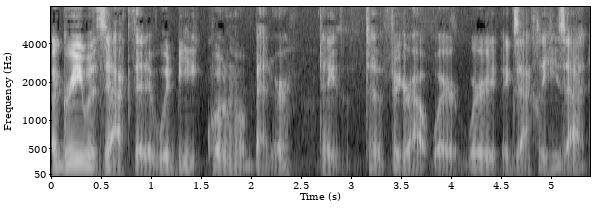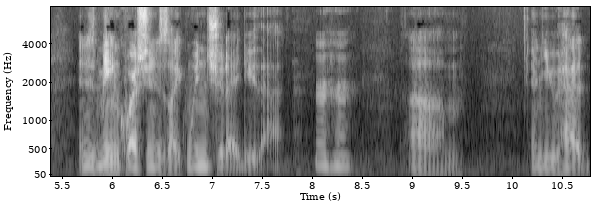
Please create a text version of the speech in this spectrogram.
agree with Zach that it would be quote unquote better to to figure out where where exactly he's at. And his main question is like, when should I do that? Mm-hmm. Um, and you had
